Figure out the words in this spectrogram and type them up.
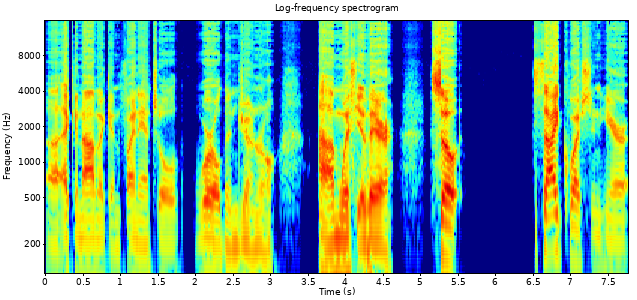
uh, economic and financial world in general. I'm with you there. So side question here,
